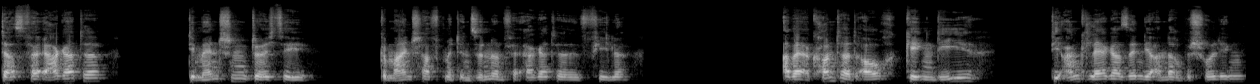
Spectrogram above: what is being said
Das verärgerte die Menschen durch die Gemeinschaft mit den Sündern verärgerte viele. Aber er kontert auch gegen die, die Ankläger sind, die andere beschuldigen.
